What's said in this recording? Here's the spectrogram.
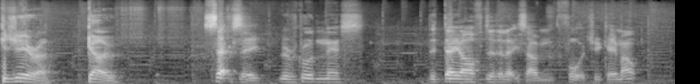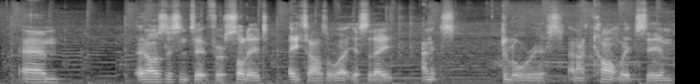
Gojira, go. Sexy. We're recording this the day after the latest album, Fortitude, came out. Um, and I was listening to it for a solid eight hours at work yesterday, and it's glorious. And I can't wait to see them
